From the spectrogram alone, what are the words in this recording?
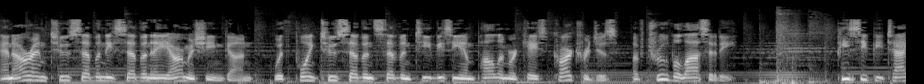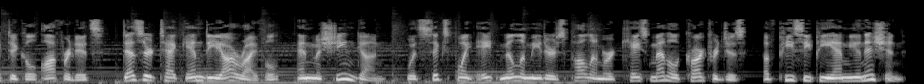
and RM277AR machine gun with .277 TVCM polymer cased cartridges of true velocity. PCP Tactical offered its Desert Tech MDR rifle and machine gun with 6.8mm polymer case metal cartridges of PCP ammunition.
